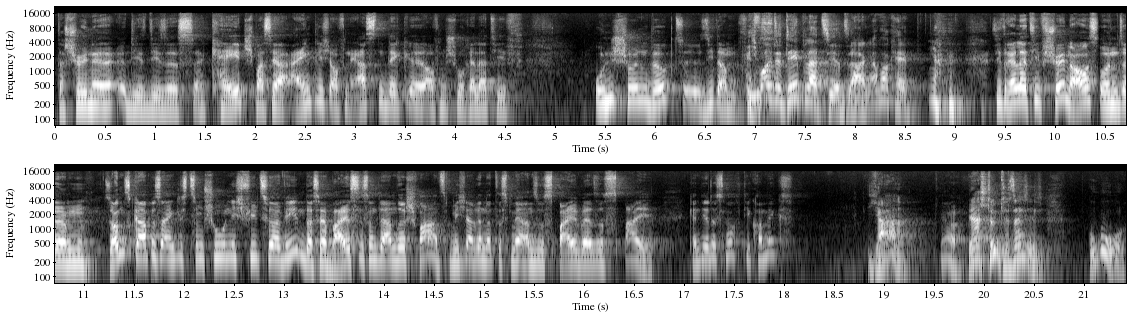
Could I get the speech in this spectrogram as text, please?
Das Schöne, die, dieses äh, Cage, was ja eigentlich auf den ersten Blick äh, auf dem Schuh relativ unschön wirkt, äh, sieht am Fuß Ich wollte deplatziert sagen, aber okay. Sieht relativ schön aus. Und ähm, sonst gab es eigentlich zum Schuh nicht viel zu erwähnen, dass er weiß ist und der andere schwarz. Mich erinnert es mehr an so Spy vs. Spy. Kennt ihr das noch, die Comics? Ja. Ja. Ja, stimmt, tatsächlich. Oh,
